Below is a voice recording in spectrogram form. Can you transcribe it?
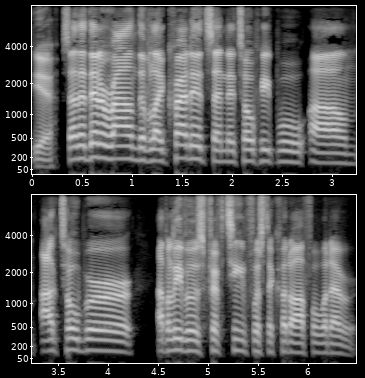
Yeah, So they did a round of like credits and they told people um, October, I believe it was 15th was the cutoff or whatever.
